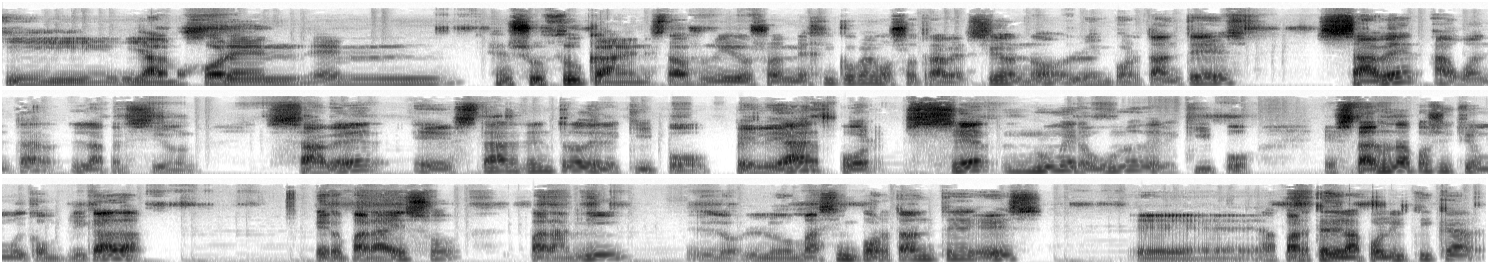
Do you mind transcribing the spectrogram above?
Y, a lo mejor en, en, Suzuka, en Estados Unidos o en México, vemos otra versión, ¿no? Lo importante es saber aguantar la presión, saber estar dentro del equipo, pelear por ser número uno del equipo. Está en una posición muy complicada. Pero para eso, para mí, lo, más importante es, eh, aparte de la política,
